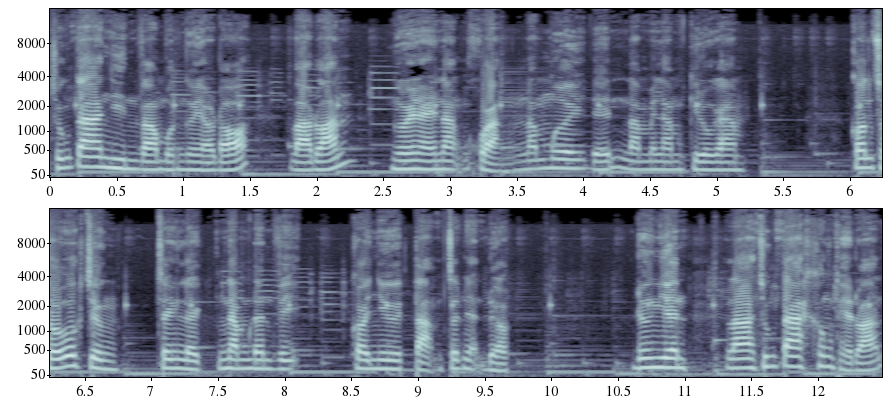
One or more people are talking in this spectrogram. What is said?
chúng ta nhìn vào một người nào đó và đoán người này nặng khoảng 50 đến 55 kg. Con số ước chừng chênh lệch 5 đơn vị coi như tạm chấp nhận được. Đương nhiên là chúng ta không thể đoán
